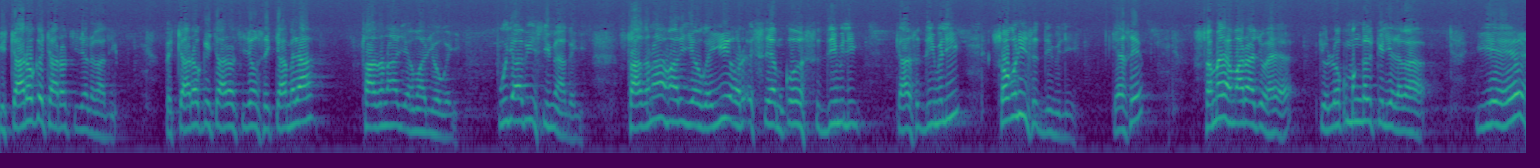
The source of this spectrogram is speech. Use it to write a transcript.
ये चारों के चारों चीज़ें लगा दी। फिर चारों की चारों चीज़ों से क्या मिला? साधना ये हमारी हो गई। पूजा भी इसी में आ गई। साधना हमारी ये हो गई और इससे हमको सिद्धि मिली। क्या सिद्धि मिली? सौगुनी सिद्धि मिली। कैसे? समय हमारा जो है, जो लोकमंगल के लिए लगा, ये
